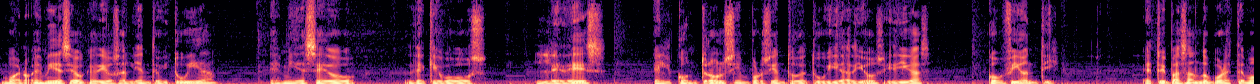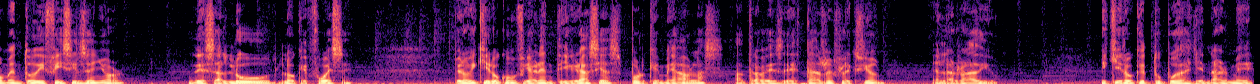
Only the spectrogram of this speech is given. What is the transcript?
Bueno, es mi deseo que Dios aliente hoy tu vida, es mi deseo de que vos le des el control 100% de tu vida a Dios y digas, confío en ti. Estoy pasando por este momento difícil, Señor, de salud, lo que fuese, pero hoy quiero confiar en ti. Gracias porque me hablas a través de esta reflexión en la radio y quiero que tú puedas llenarme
